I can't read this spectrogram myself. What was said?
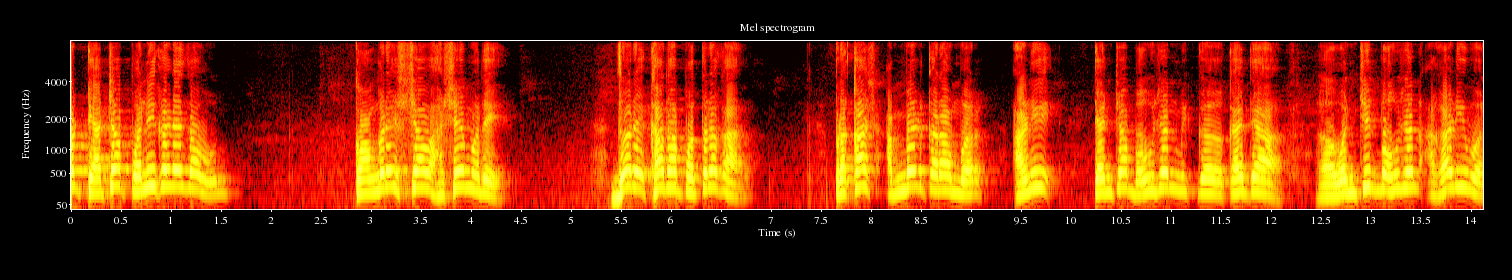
पण त्याच्या पलीकडे जाऊन काँग्रेसच्या भाषेमध्ये जर एखादा पत्रकार प्रकाश आंबेडकरांवर आणि त्यांच्या बहुजन काय त्या वंचित बहुजन आघाडीवर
